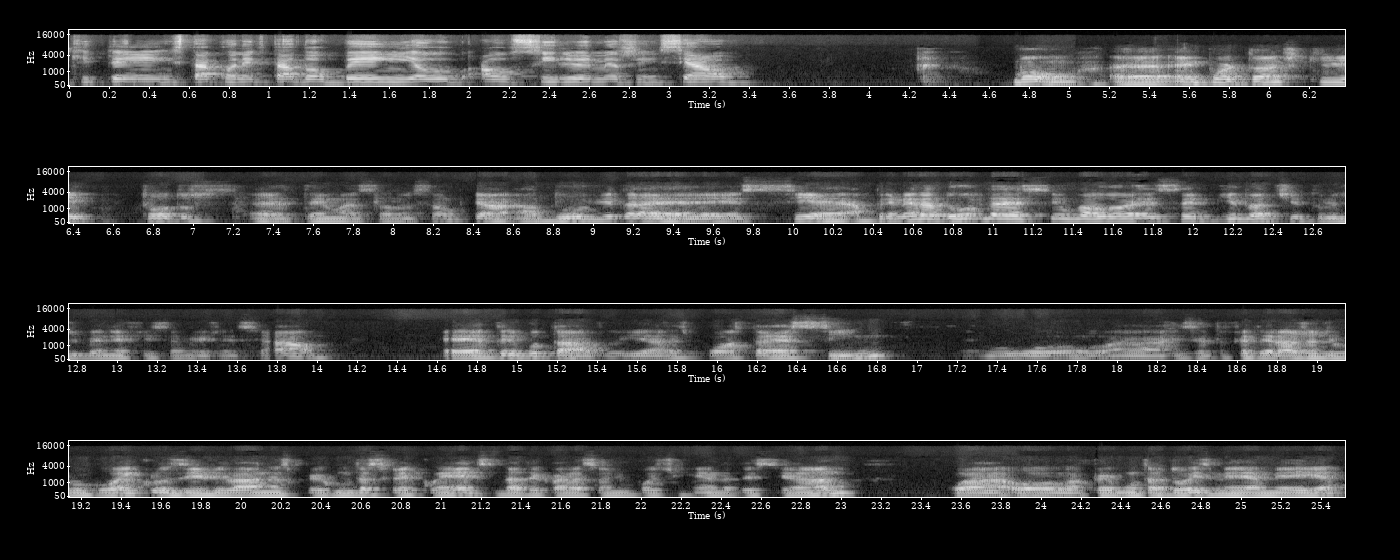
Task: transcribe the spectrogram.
que tem, está conectado ao bem e ao auxílio emergencial? Bom, é, é importante que todos é, tenham essa noção, porque a, a dúvida é, é se é a primeira dúvida é se o valor recebido a título de benefício emergencial é tributável. E a resposta é sim. O, a Receita Federal já divulgou, inclusive lá nas perguntas frequentes da declaração de imposto de renda desse ano, a, a pergunta 266,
